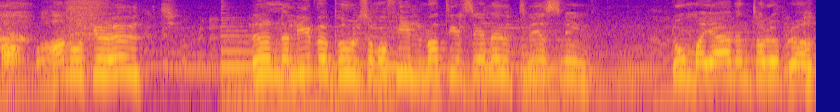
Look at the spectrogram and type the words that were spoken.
Ja, och han åker ut. Den där Liverpool som har filmat till sig en utvisning. Domarjäveln tar upp rött.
